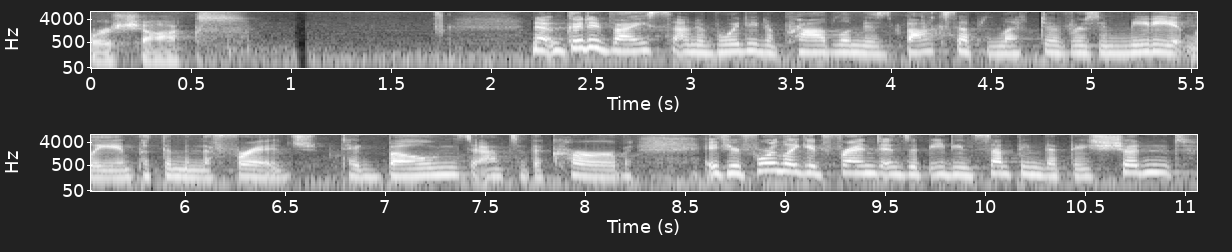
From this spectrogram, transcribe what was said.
or shocks. Now, good advice on avoiding a problem is box up leftovers immediately and put them in the fridge. Take bones out to the curb. If your four-legged friend ends up eating something that they shouldn't,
